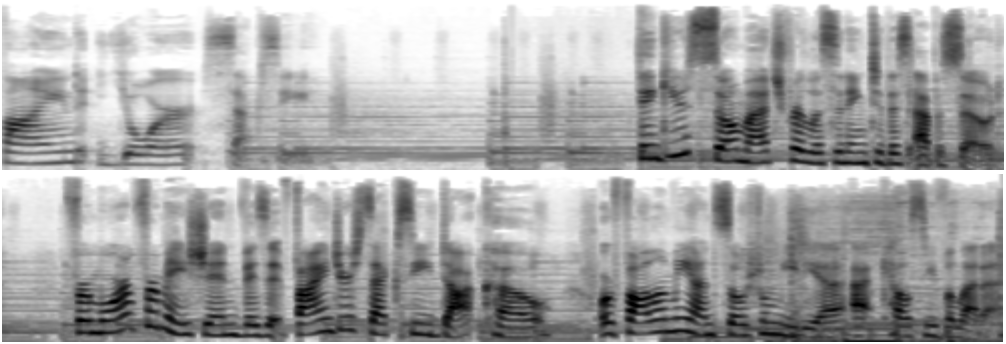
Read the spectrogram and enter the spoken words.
find your sexy. Thank you so much for listening to this episode. For more information, visit findyoursexy.co or follow me on social media at Kelcy Valletta.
